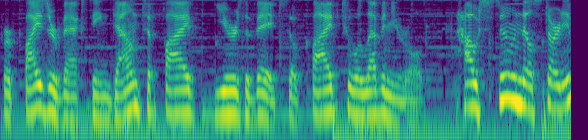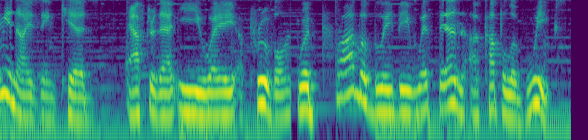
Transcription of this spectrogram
for Pfizer vaccine down to 5 years of age, so 5 to 11 year olds. How soon they'll start immunizing kids after that EUA approval would probably be within a couple of weeks.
